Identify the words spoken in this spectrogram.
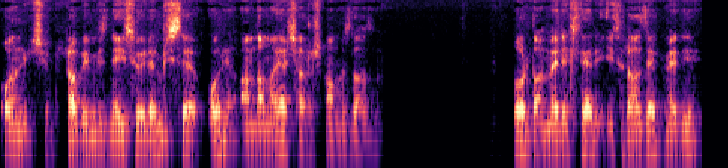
Onun için Rabbimiz neyi söylemişse onu anlamaya çalışmamız lazım. Orada melekler itiraz etmedi.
